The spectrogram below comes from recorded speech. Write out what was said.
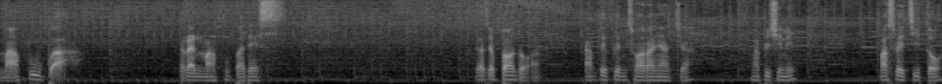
Mafuba keren mampu bades kita coba untuk aktifin suaranya aja. Habis ini pas Vegito.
